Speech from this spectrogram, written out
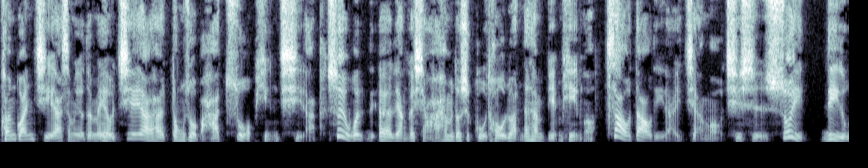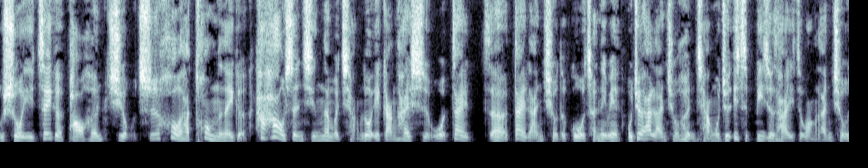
髋关节啊什么有的没有，接下来他的动作把它做平起来。所以我呃两个小孩他们都是骨头软，但他们扁平哦。照道理来讲哦，其实所以。例如说，以这个跑很久之后，他痛的那个，他好胜心那么强。如果一刚开始我在呃带篮球的过程里面，我觉得他篮球很强，我就一直逼着他一直往篮球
